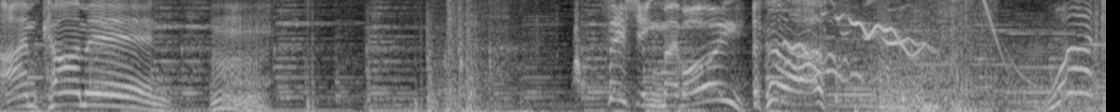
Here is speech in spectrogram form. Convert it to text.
I'm coming! Mm. Fishing, my boy! what?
